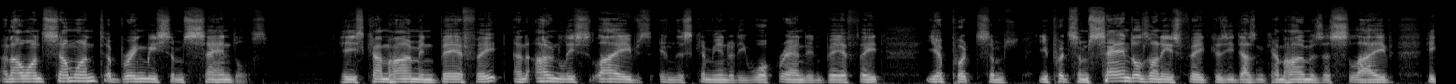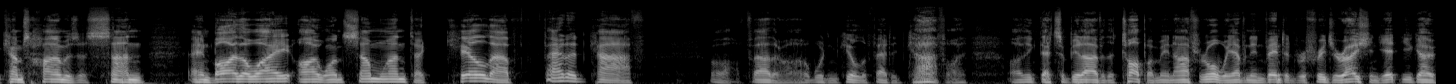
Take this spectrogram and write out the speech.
and I want someone to bring me some sandals. He's come home in bare feet, and only slaves in this community walk round in bare feet you put some you put some sandals on his feet because he doesn't come home as a slave he comes home as a son and by the way i want someone to kill the fatted calf oh father i wouldn't kill the fatted calf i I think that's a bit over the top. I mean, after all, we haven't invented refrigeration yet. You go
